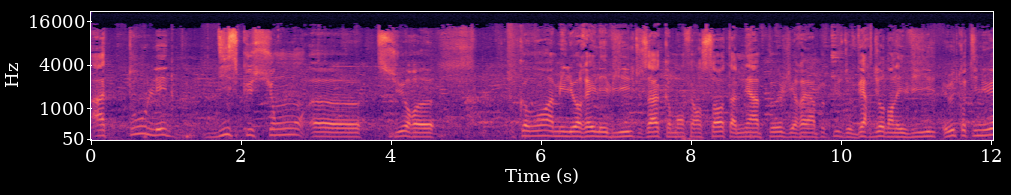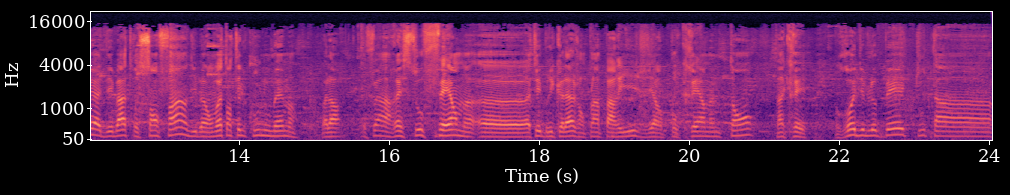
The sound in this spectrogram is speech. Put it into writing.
à tous les discussions euh, sur euh, comment améliorer les villes, tout ça, comment faire en sorte d'amener un peu, je dirais, un peu plus de verdure dans les villes. Et lieu de continuer à débattre sans fin, on dit ben, on va tenter le coup nous-mêmes. Voilà. On fait un resto ferme, euh, atelier de bricolage en plein Paris, pour créer en même temps, enfin créer, redévelopper tout un,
